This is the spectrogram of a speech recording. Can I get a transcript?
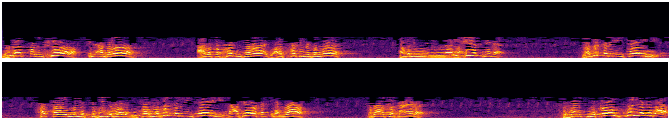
يكفر الخيرة الأبرار على صفحات الزواج وعلى صفحات المجلات. هذا مما يحيق بنا لابد من إنكاره. حتى وإن لم يستجيبوا لهذا الإنكار لابد من إنكاره معذرة إلى الله تبارك وتعالى. لذلك نقاوم كل بدعة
